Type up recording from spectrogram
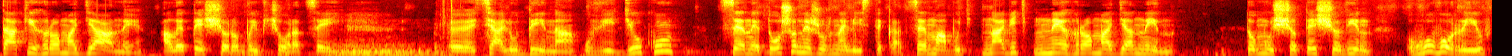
так і громадяни. Але те, що робив вчора цей, е, ця людина у відділку, це не то, що не журналістика, це, мабуть, навіть не громадянин. Тому що те, що він говорив,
